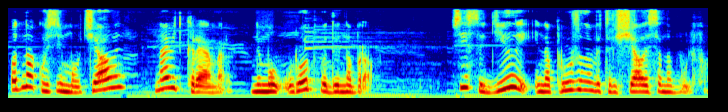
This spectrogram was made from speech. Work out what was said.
Однак усі мовчали, навіть кремер, немов у рот води набрав. Всі сиділи і напружено витріщалися на Вульфа.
